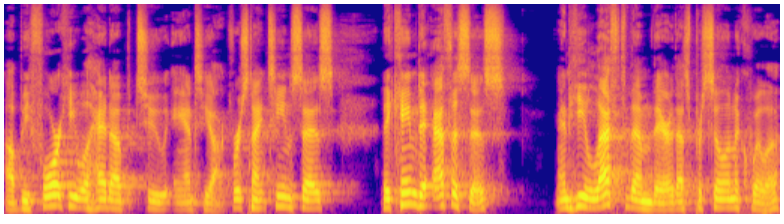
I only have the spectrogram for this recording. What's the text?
uh, before he will head up to Antioch. Verse 19 says, They came to Ephesus, and he left them there. That's Priscilla and Aquila.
